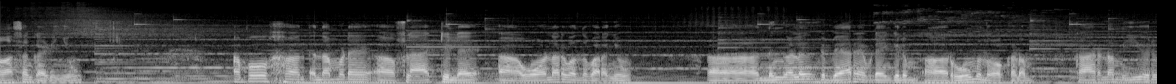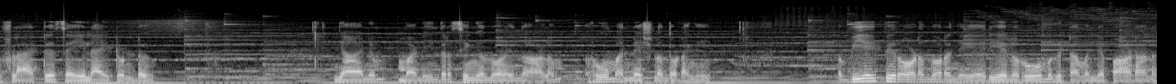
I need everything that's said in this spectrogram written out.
മാസം കഴിഞ്ഞു. അപ്പോൾ നമ്മുടെ ഫ്ലാറ്റിലെ ഓണർ വന്ന് പറഞ്ഞു നിങ്ങൾ വേറെ എവിടെയെങ്കിലും റൂം നോക്കണം. കാരണം ഈ ഒരു ഫ്ലാറ്റ് സെയിലായിട്ടുണ്ട് ഞാനും മണീന്ദ്ര സിംഗ് എന്ന് പറയുന്ന ആളും റൂം അന്വേഷണം തുടങ്ങി. വി ഐ പി റോഡെന്ന് പറഞ്ഞ ഏരിയയിൽ റൂം കിട്ടാൻ വലിയ പാടാണ്.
